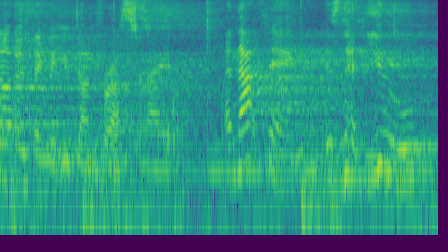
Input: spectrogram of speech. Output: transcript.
Another thing that you've done for us tonight. And that thing is that you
